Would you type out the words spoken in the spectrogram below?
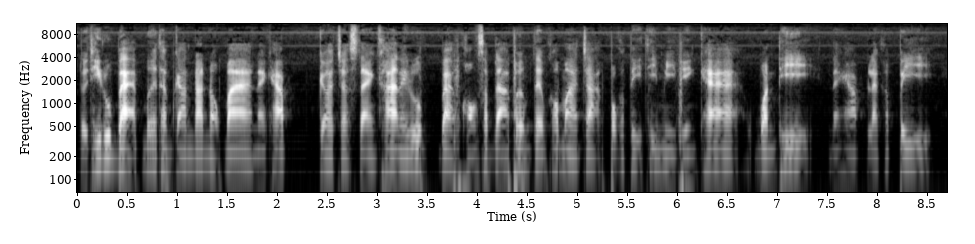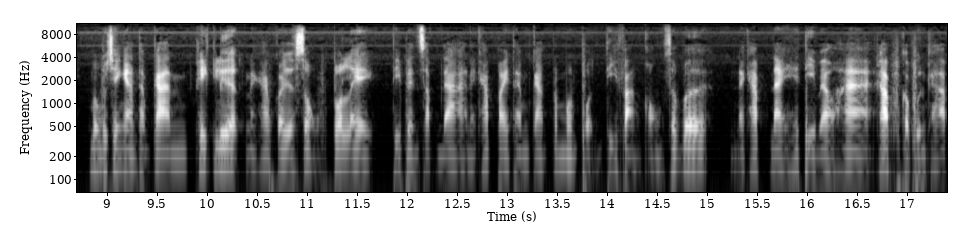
โดยที่รูปแบบเมื่อทำการรันออกมานะครับ ก็จะแสดงค่าในรูปแบบของสัปดาห์เพิ่มเติมเข้ามาจากปกติที่มีเพียงแค่วันที่นะครับ และก็ปี เมื่อผู้ใช้งานทำการคลิกเลือกนะครับ ก็จะส่งตัวเลขที่เป็นสัปดาห์นะครับ ไปทำการประมวลผลที่ฝั่งของเซิร์ฟเวอร์นะครับใน HTML5 ครับ ขอบคุณครับ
